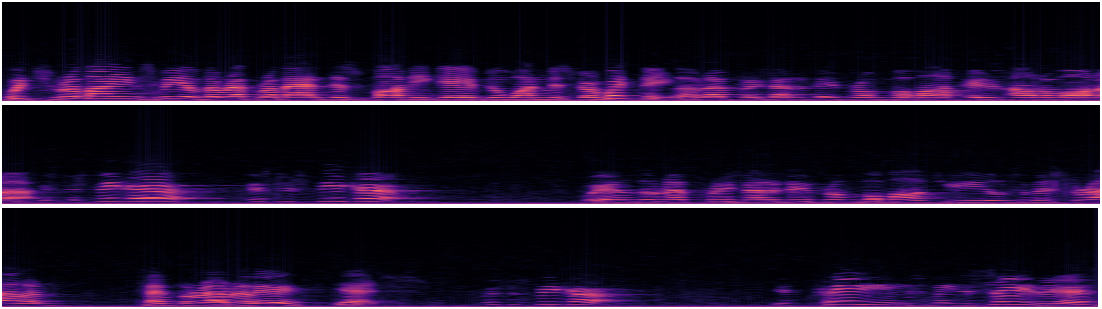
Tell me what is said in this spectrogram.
which reminds me of the reprimand this body gave to one Mr. Whitney. The representative from Vermont is out of order. Mr. Speaker! Mr. Speaker! Will the representative from Vermont yield to Mr. Allen? Temporarily, yes. Mr. Speaker, it pains me to say this,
